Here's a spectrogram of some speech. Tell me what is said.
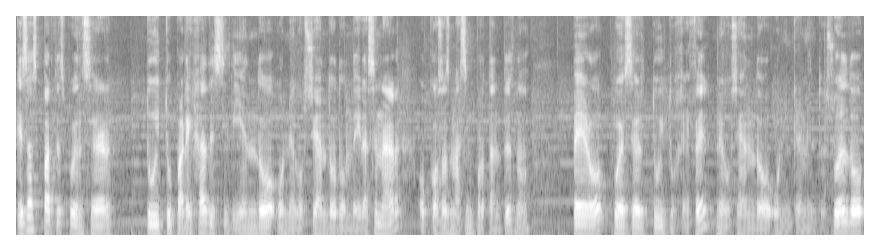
esas partes pueden ser tú y tu pareja decidiendo o negociando dónde ir a cenar o cosas más importantes, ¿no? Pero puede ser tú y tu jefe negociando un incremento de sueldo,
